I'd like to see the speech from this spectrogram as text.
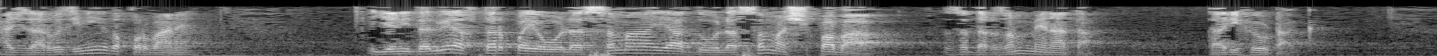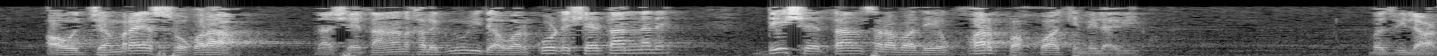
حج دروازې نه د قربانه یعنی دلوی اختر په یو لسمه یا دولسمه شپه با زه درځم مینا ته تاریخ یو ټاک او جمره صغرا دا شیطانان خلق نوری دا ورکوټ شیطان نه نه دی شیطان سره به دی غر په خوا کې ملاوی بزوی لاړ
